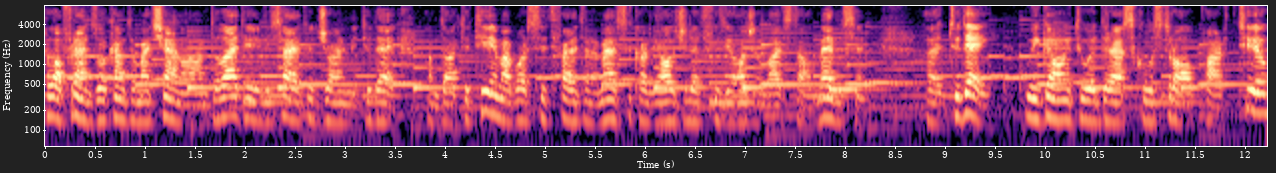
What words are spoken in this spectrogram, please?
Hello friends, welcome to my channel. I'm delighted you decided to join me today. I'm Dr. T. I'm a board certified internal medicine, cardiology, electrophysiology, and lifestyle medicine. Uh, today we're going to address cholesterol part 2.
